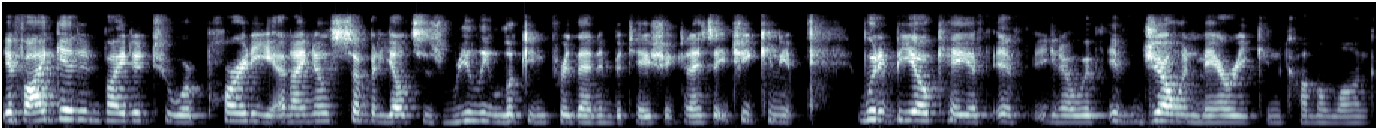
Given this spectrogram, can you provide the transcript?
If I get invited to a party and I know somebody else is really looking for that invitation, can I say, gee, can you, would it be okay if, if you know, if, if Joe and Mary can come along?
